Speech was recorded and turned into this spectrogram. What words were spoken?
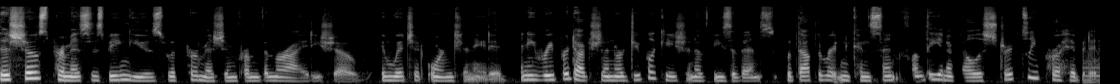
This show's premise is being used with permission from the Variety Show, in which it originated. Any reproduction or duplication of these events without the written consent from the NFL is strictly prohibited.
